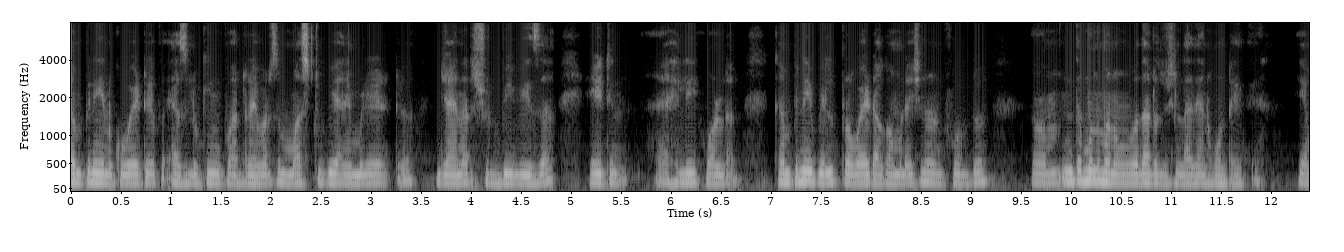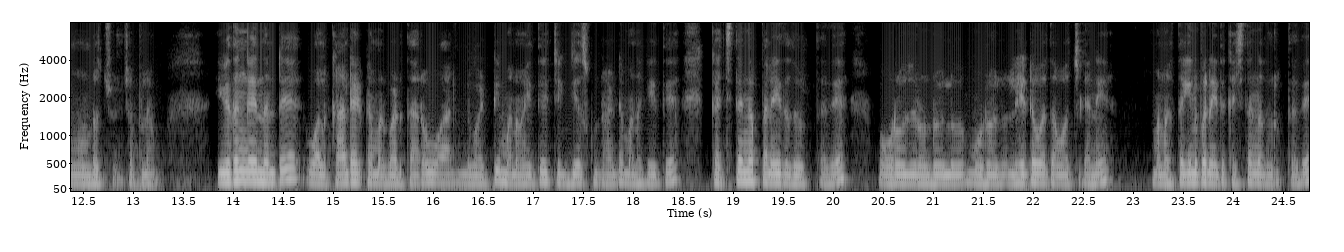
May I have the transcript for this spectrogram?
company in Kuwait as looking for drivers must be an immediate joiner should be visa eighteen ahli holder company will provide accommodation and food ఇంతకుముందు మనం దాంట్లో చూసిన అదే అనుకుంటా అయితే. ఏమి ఉండొచ్చు చెప్పలేము. ఈ విధంగా ఏంటంటే వాళ్ళు కాంటాక్ట్ నెంబర్ పెడతారు. వాటిని బట్టి మనం అయితే చెక్ చేసుకుంటా అంటే మనకైతే ఖచ్చితంగా పని అయితే దొరుకుతుంది. ఒక రోజు రెండు రోజులు మూడు రోజులు లేట్ అవుతా అవ్వచ్చు కానీ మనకు తగిన పని అయితే ఖచ్చితంగా దొరుకుతుంది.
